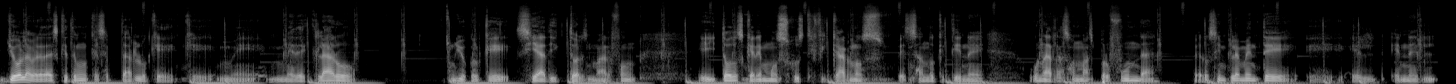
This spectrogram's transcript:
Yo la verdad es que tengo que aceptar lo que, me, declaro, yo creo que sí adicto al smartphone y todos queremos justificarnos pensando que tiene una razón más profunda, pero simplemente eh, en, el,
